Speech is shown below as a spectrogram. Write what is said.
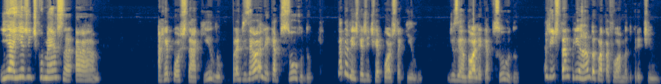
E aí a gente começa a, a repostar aquilo para dizer: olha que absurdo. Cada vez que a gente reposta aquilo, dizendo: olha que absurdo, a gente está ampliando a plataforma do cretino.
